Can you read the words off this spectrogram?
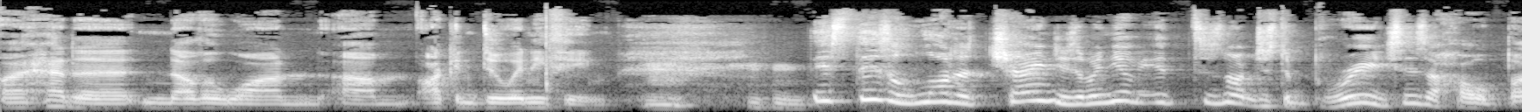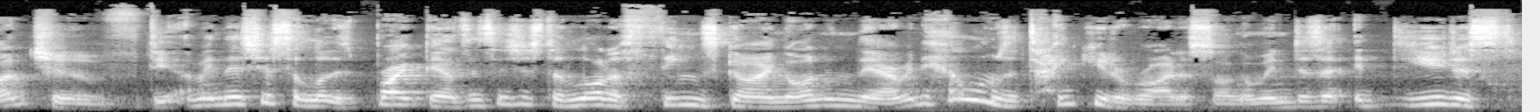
I had another one. Um, I can do anything. Mm. there's there's a lot of changes. I mean, you it's not just a bridge. There's a whole bunch of. I mean, there's just a lot. There's breakdowns. There's just a lot of things going on in there. I mean, how long does it take you to write a song? I mean, does it? it do you just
